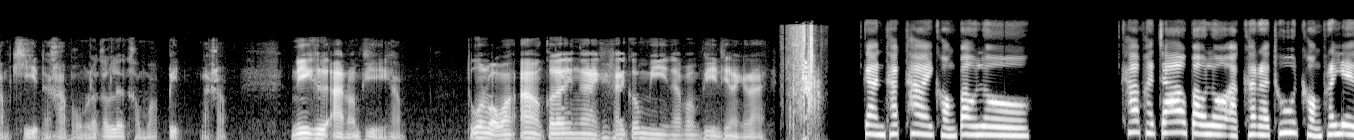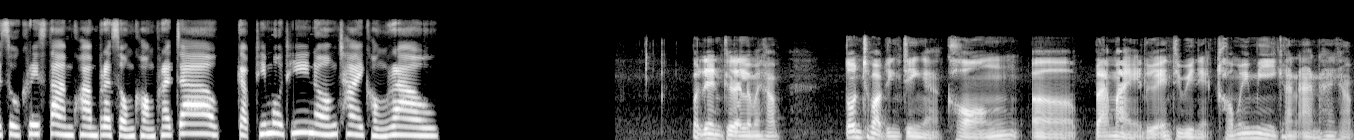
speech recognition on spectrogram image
3 ขีดนะครับผมแล้วก็เลือกคำว่าปิดนะครับ นี่คืออ่านพัมพีครับ ทุกคนบอกว่าอ้าวก็ได้ง่ายใครๆก็มีนะพัมพีที่ไหนก็ได้ การทักทายของเปาโล ข้าพเจ้าเปาโลอัครทูตของพระเยซูคริสต์ตามความประสงค์ของพระเจ้า กับทิโมธีน้องชายของเรา ประเด็นคืออะไรรู้ไหมครับ ต้นฉบับจริงๆอะของออแปลใหม่หรือ NTV เนี่ยเขาไม่มีการอ่านให้ครับ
